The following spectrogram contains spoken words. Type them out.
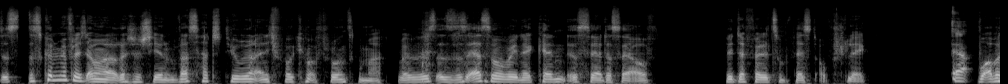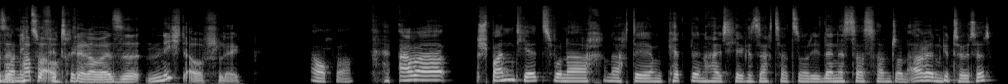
Das, das können wir vielleicht auch mal recherchieren. Was hat Tyrion eigentlich vor Game of Thrones gemacht? Weil wir wissen, also das erste, wo wir ihn erkennen, ist ja, dass er auf Winterfell zum Fest aufschlägt. Ja, Wo aber wo er sein so Papa viel auch trinken fairerweise nicht aufschlägt. Auch wahr. Aber spannend jetzt, wonach nachdem Catelyn halt hier gesagt hat, so die Lannisters haben John Arryn getötet.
